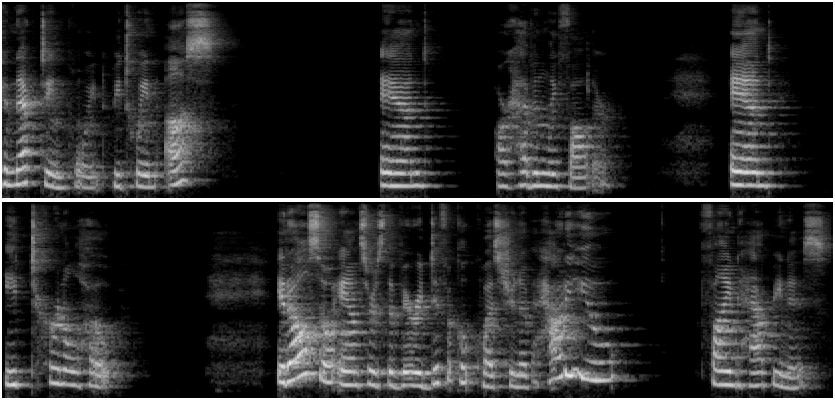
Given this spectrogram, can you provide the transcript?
connecting point between us and our Heavenly Father and eternal hope. It also answers the very difficult question of how do you find happiness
